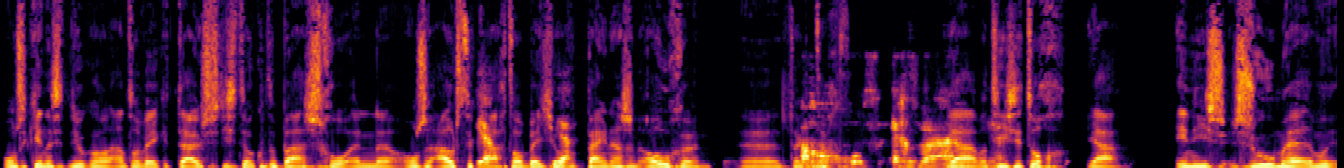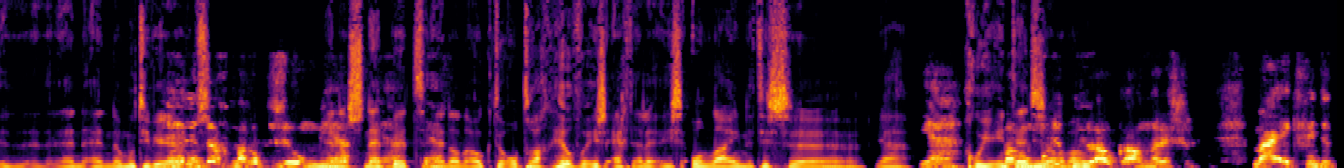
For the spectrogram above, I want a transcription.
onze kinderen zitten nu ook al een aantal weken thuis. Die zitten ook op de basisschool. En eh, onze oudste klaagt al een beetje over pijn aan zijn ogen. Eh, dat Oh god, echt waar? Ja, want die zit toch ja, in die Zoom. Hè, en, en dan moet hij De weer. hele op- dag maar op Zoom. en ja, dan snap ja, En dan ook de opdracht. Heel veel is echt is online. Het is eh, ja, ja. goede maar hoe intentie moet het nu ook anders? Maar ik vind het...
